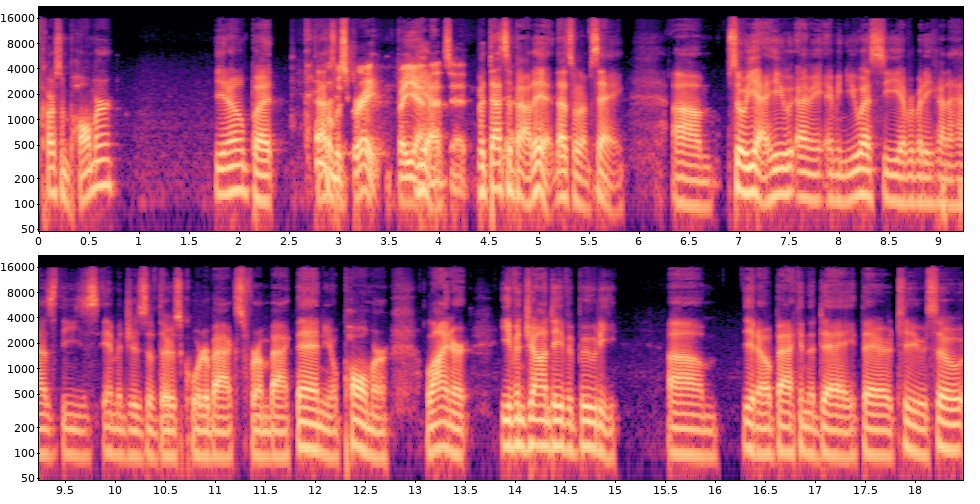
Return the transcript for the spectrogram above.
Carson Palmer, you know, but Palmer was great, but yeah, Yeah. that's it. but that's about it. That's what I'm saying. Um, so yeah, he. I mean, I mean, USC. Everybody kind of has these images of those quarterbacks from back then. You know, Palmer, Leinart, even John David Booty. Um, you know, back in the day there too. So,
